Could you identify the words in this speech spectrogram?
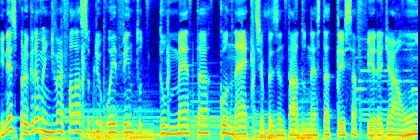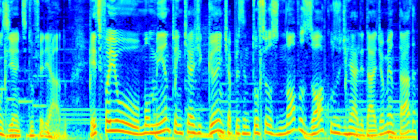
E nesse programa a gente vai falar sobre o evento do Meta Connect, apresentado nesta terça-feira, dia 11, antes do feriado. Esse foi o momento em que a gigante apresentou seus novos óculos de realidade aumentada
